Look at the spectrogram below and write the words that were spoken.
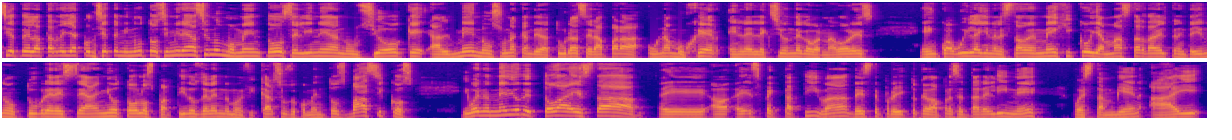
7 de la tarde ya con 7 minutos y mire, hace unos momentos el INE anunció que al menos una candidatura será para una mujer en la elección de gobernadores en Coahuila y en el Estado de México y a más tardar el 31 de octubre de este año todos los partidos deben de modificar sus documentos básicos. Y bueno, en medio de toda esta eh, expectativa de este proyecto que va a presentar el INE, pues también hay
